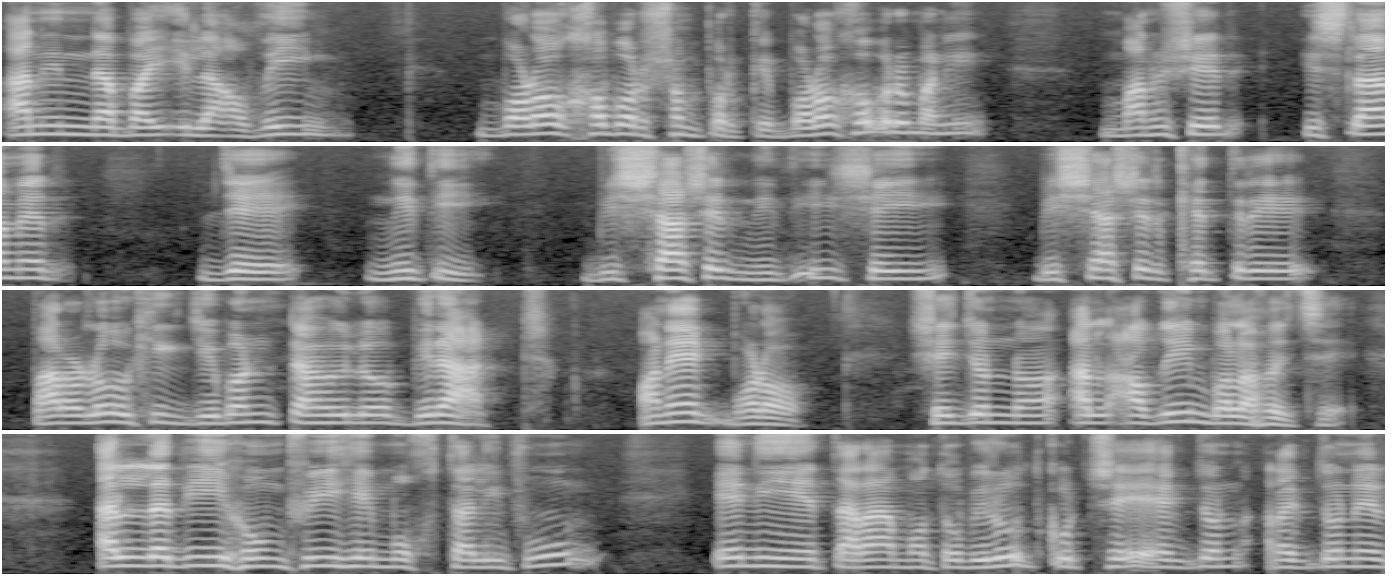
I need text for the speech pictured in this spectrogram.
আনিন্নাবাই ইলা অদিম বড় খবর সম্পর্কে, বড় খবর মানে মানুষের ইসলামের যে নীতি, বিশ্বাসের নীতি, সেই বিশ্বাসের ক্ষেত্রে পারলৌকিক জীবনটা হইল বিরাট, অনেক বড়। সেই জন্য আল আদিম বলা হয়েছে আল্লাদি হুমফিহে মুখতালিফুন। এ নিয়ে তারা মতবিরোধ করছে, একজন আরেকজনের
